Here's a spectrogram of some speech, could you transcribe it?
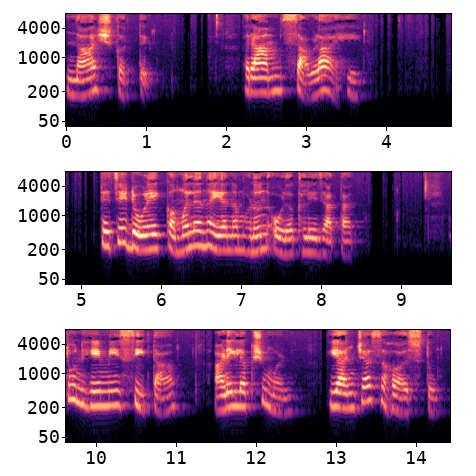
नाश करते. राम सावळा आहे. त्याचे डोळे कमलनयन म्हणून ओळखले जातात. तो नेहमी सीता आणि लक्ष्मण यांच्यासह असतो.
